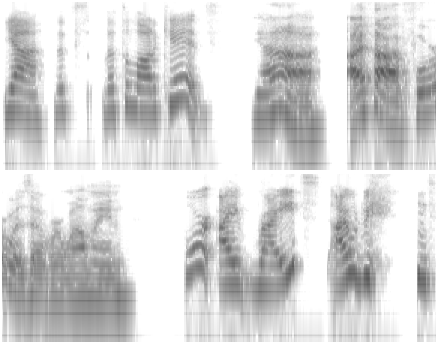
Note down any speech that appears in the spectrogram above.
Yeah, that's that's a lot of kids. Yeah. I thought four was overwhelming. Four I right? I would be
